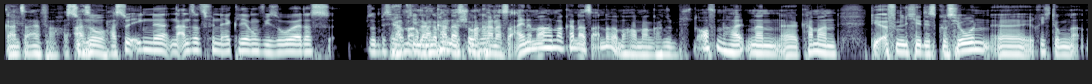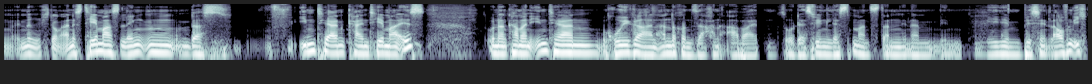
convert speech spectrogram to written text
Ganz einfach. Hast du, also, hast du irgendeinen Ansatz für eine Erklärung, wieso er das so ein bisschen ja, auf die man, man, kann das, man kann das eine machen, man kann das andere machen. Man kann es ein bisschen offen halten, dann äh, kann man die öffentliche Diskussion äh, Richtung, in Richtung eines Themas lenken, das intern kein Thema ist. Und dann kann man intern ruhiger an anderen Sachen arbeiten. So, deswegen lässt man es dann in den Medien ein bisschen laufen. Ich,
